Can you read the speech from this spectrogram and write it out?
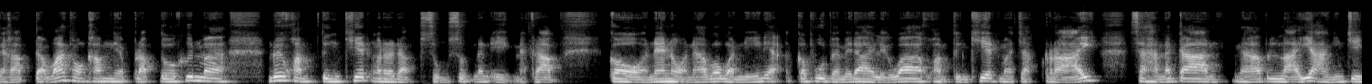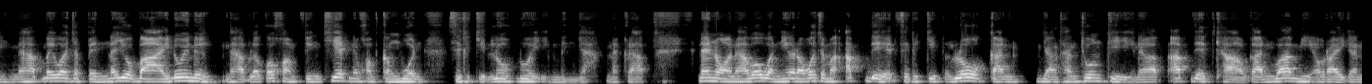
นะครับ แต่ว่าทองคำเนี่ยปรับตัวขึ้นมาด้วยความตึงเครียดระดับสูงสุดนั่นเองนะครับ ก็แน่นอนนะครับว่าวันนี้เนี่ยก็พูดไปไม่ได้เลยว่าความตึงเครียดมาจากหลายสถานการณ์นะครับหลายอย่างจริงๆนะครับไม่ว่าจะเป็นนโยบายด้วยหนึ่งนะครับแล้วก็ความตึงเครียดในความกังวลเศรษฐกิจโลกด้วยอีกหนึ่งอย่างนะครับ แน่นอนนะครับว่าวันนี้เราก็จะมาอัปเดตเศรษฐกิจโลกกันอย่างทันท่วงทีนะครับ อัปเดตข่าวกันว่ามีอะไรกัน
